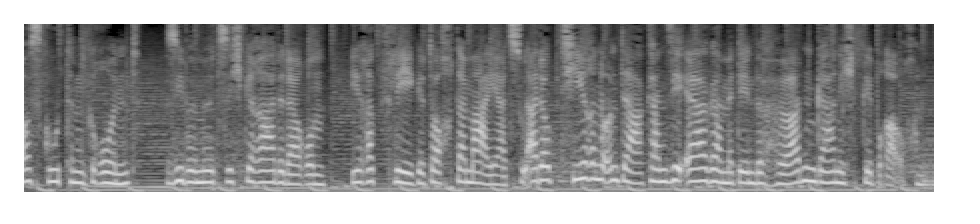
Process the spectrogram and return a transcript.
Aus gutem Grund, sie bemüht sich gerade darum, ihre Pflegetochter Maya zu adoptieren und da kann sie Ärger mit den Behörden gar nicht gebrauchen.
